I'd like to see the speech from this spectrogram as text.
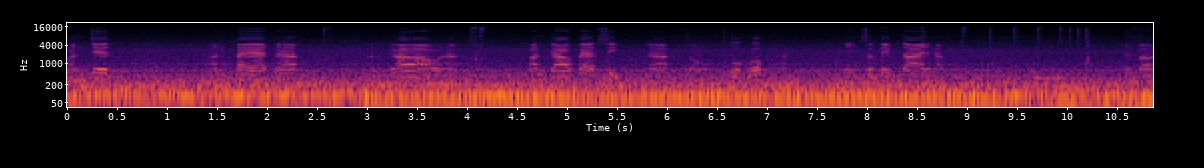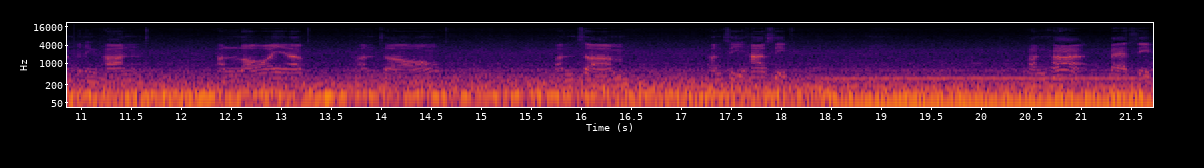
พันเจ็ดพันแปดนะครับพันเก้านะครับพันเก้าแปดสิบนะครับสองบวกลบนี่สเต็ปได้นะครับ เป็นบาลเป็นหนึ่งพันพันร้อยนะครับพันสองพันสามพันสี่ห้าสิบพันห้า แปดสิบ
